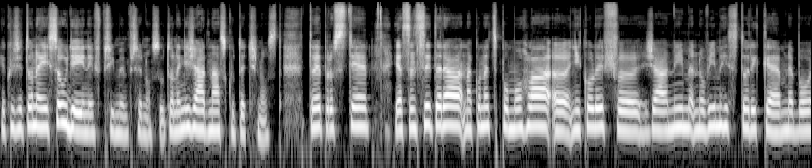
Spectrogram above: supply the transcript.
jakože to nejsou dějiny v přímém přenosu, to není žádná skutečnost. To je prostě, já jsem si teda nakonec pomohla uh, nikoliv uh, žádným novým historikem, nebo,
